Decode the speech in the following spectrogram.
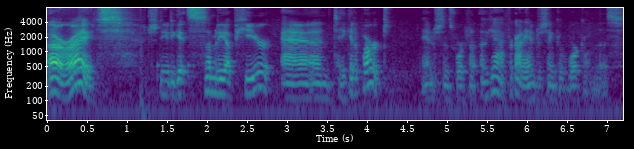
Alright. Just need to get somebody up here and take it apart. Anderson's working on. Oh yeah, I forgot Anderson could work on this.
